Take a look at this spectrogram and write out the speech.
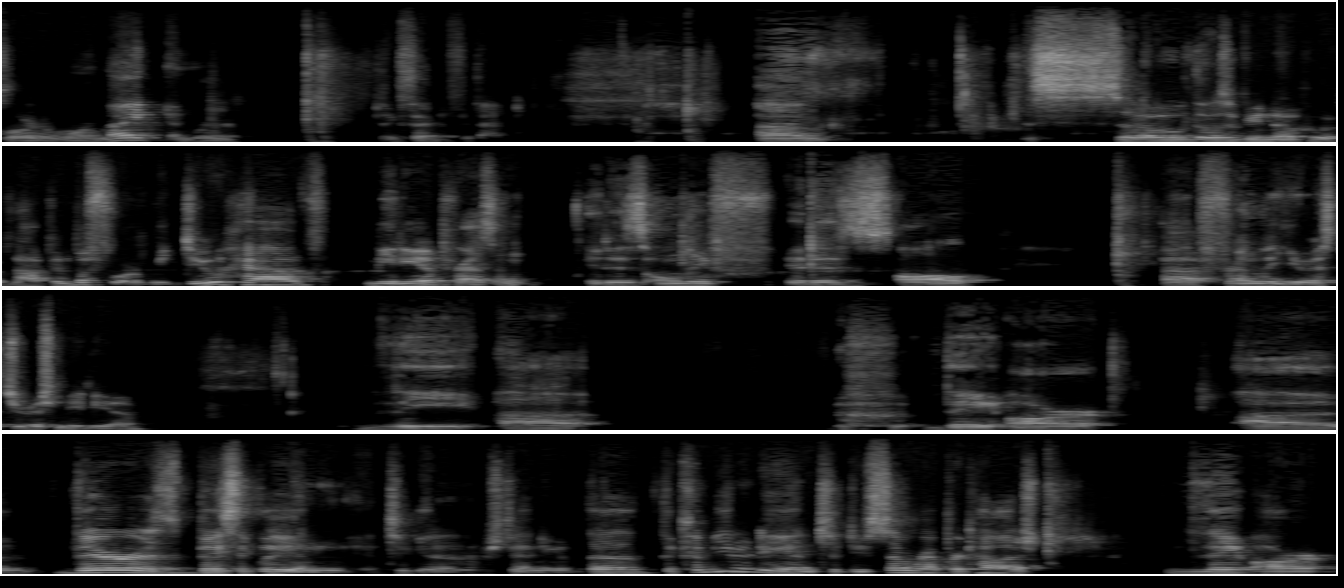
Florida warm night and we're excited for that. Um, so those of you know who have not been before, we do have media present. It is only, it is all uh, friendly US Jewish media. The, uh, they are uh, there is basically, in, to get an understanding of the, the community and to do some reportage, they are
